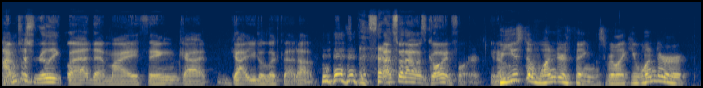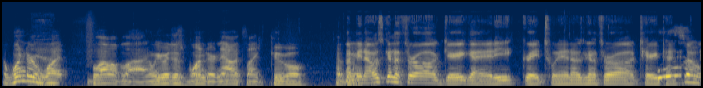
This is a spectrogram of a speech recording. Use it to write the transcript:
I'm just really glad that my thing got got you to look that up. That's what I was going for. You know, We used to wonder things. We're like, you wonder, I wonder Yeah. what blah blah blah, and we would just wonder. Now it's like Google. I mean, I was gonna throw out Gary Gaetti, great twin. I was gonna throw out Terry Pendleton, So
